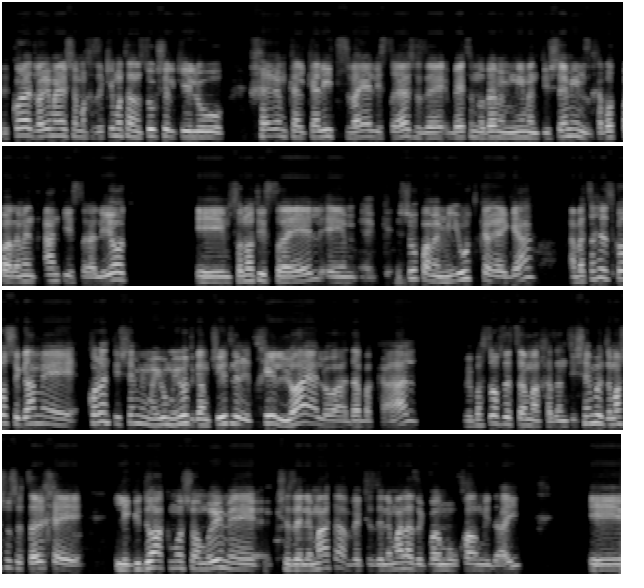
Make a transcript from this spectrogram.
וכל הדברים האלה שמחזיקים אותנו סוג של כאילו חרם כלכלי צבאי על ישראל, שזה בעצם נובע ממניעים אנטישמיים, זה חברות פרלמנט אנטי-ישראליות, אה, שונאות ישראל, אה, שוב פעם, הם מיעוט כרגע, אבל צריך לזכור שגם כל האנטישמים היו מיעוט, גם כשהיטלר התחיל לא היה לו אהדה בקהל, ובסוף זה צמח. אז אנטישמיות זה משהו שצריך לגדוע, כמו שאומרים, אה, כשזה למטה, וכשזה למעלה זה כבר מאוחר מדי. אה,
